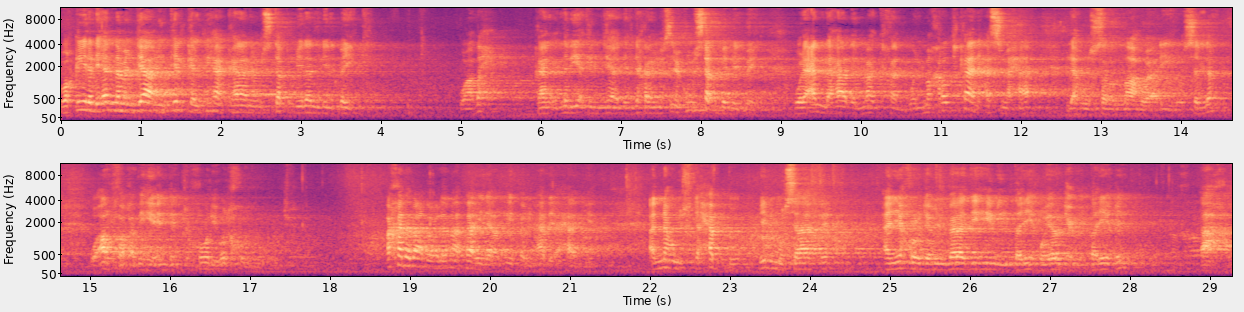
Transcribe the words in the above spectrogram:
وقيل لأن من جاء من تلك الجهة كان مستقبلا للبيت. واضح؟ كان الذي يأتي من جهة التي دخل من نفسه يكون مستقبل للبيت. ولعل هذا المدخل والمخرج كان أسمح له صلى الله عليه وسلم وأرفق به عند الدخول والخروج. أخذ بعض العلماء فائدة لطيفة من هذه الأحاديث أنه يستحب للمسافر أن يخرج من بلده من طريق ويرجع من طريق آخر.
